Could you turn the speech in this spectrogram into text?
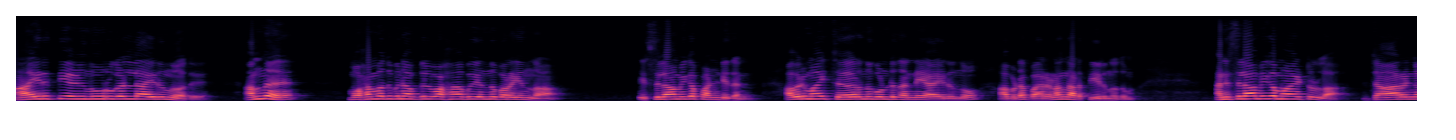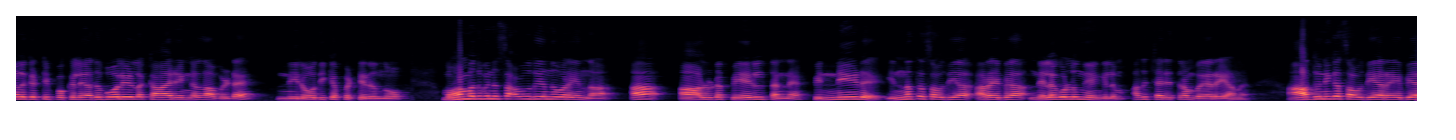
ആയിരത്തി എഴുന്നൂറുകളിലായിരുന്നു അത്. അന്ന് മുഹമ്മദ് ബിൻ അബ്ദുൽ വഹാബ് എന്ന് പറയുന്ന ഇസ്ലാമിക പണ്ഡിതൻ അവരുമായി ചേർന്നുകൊണ്ട് തന്നെയായിരുന്നു അവിടെ ഭരണം നടത്തിയിരുന്നതും. അനിസ്ലാമികമായിട്ടുള്ള ജാറങ്ങൾ കെട്ടിപ്പൊക്കൽ അതുപോലെയുള്ള കാര്യങ്ങൾ അവിടെ നിരോധിക്കപ്പെട്ടിരുന്നു. മുഹമ്മദ് ബിൻ സൗദ് എന്ന് പറയുന്ന ആ ആളുടെ പേരിൽ തന്നെ പിന്നീട് ഇന്നത്തെ സൗദി അറേബ്യ നിലകൊള്ളുന്നുവെങ്കിലും അത് ചരിത്രം വേറെയാണ്. ആധുനിക സൗദി അറേബ്യ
